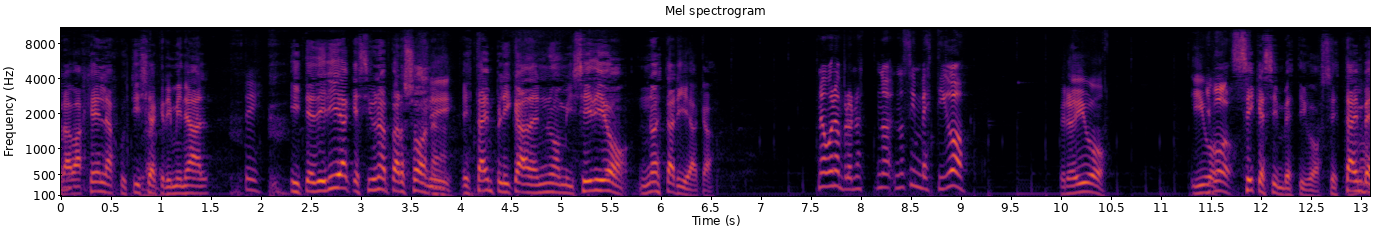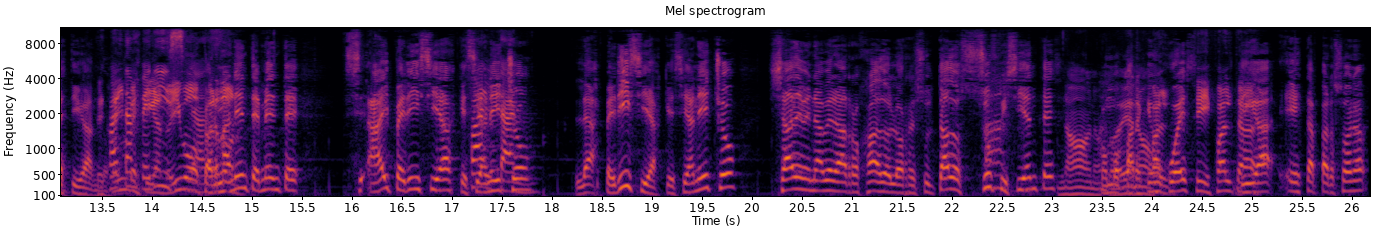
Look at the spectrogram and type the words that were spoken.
Trabajé en la justicia criminal Sí. y te diría que si una persona Sí. está implicada en un homicidio no estaría acá. No, bueno, pero no, no- no se investigó. pero Ivo, Ivo, Ivo, Sí que se investigó, se está investigando. te está Faltan investigando. Ivo. Permanentemente se- hay pericias que se han hecho, las pericias que se han hecho ya deben haber arrojado los resultados suficientes No, no, como para no. que un Fal- juez sí, falta- diga esta persona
